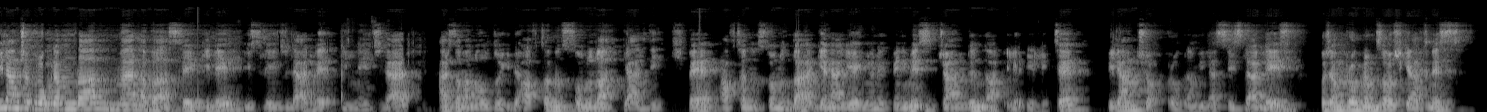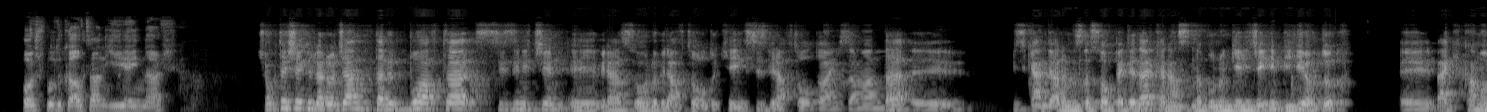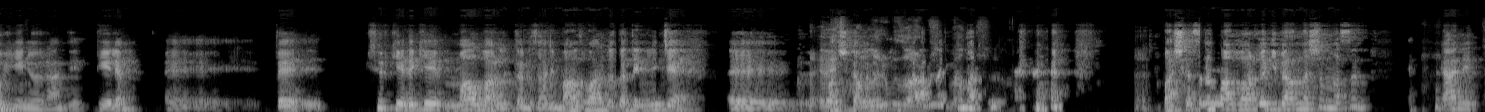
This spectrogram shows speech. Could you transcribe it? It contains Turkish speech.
Bilanço programından merhaba sevgili izleyiciler ve dinleyiciler. Her zaman olduğu gibi haftanın sonuna geldik ve haftanın sonunda genel yayın yönetmenimiz Can Dündar ile birlikte Bilanço programıyla sizlerleyiz. Hocam programımıza hoş geldiniz. Hoş bulduk Altan, iyi yayınlar. Çok teşekkürler hocam. Tabii bu hafta sizin için e, biraz zorlu bir hafta oldu, keyifsiz bir hafta oldu aynı zamanda. E, biz kendi aramızda sohbet ederken aslında bunun geleceğini biliyorduk e, belki kamuoyu yeni öğrendi diyelim. E, ve e, Türkiye'deki mal varlıklarınız hani mal varlığı da denilince e, evet, başkalarımız varmış gibi başkasının mal varlığı gibi anlaşılmasın. Yani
